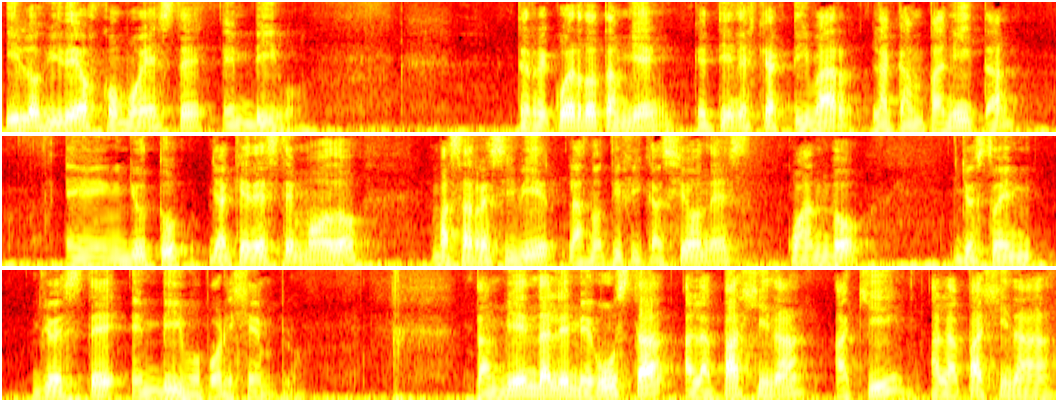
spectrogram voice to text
y los videos como este en vivo. Te recuerdo también que tienes que activar la campanita en YouTube, ya que de este modo vas a recibir las notificaciones cuando yo, estoy yo esté en vivo, por ejemplo. También dale me gusta a la página aquí, a la página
